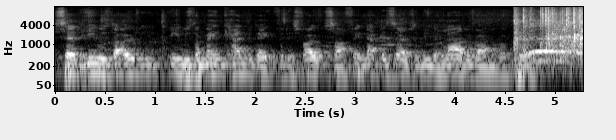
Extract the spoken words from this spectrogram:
said he was the only, he was the main candidate for this vote. So I think that deserves an even louder round of applause.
